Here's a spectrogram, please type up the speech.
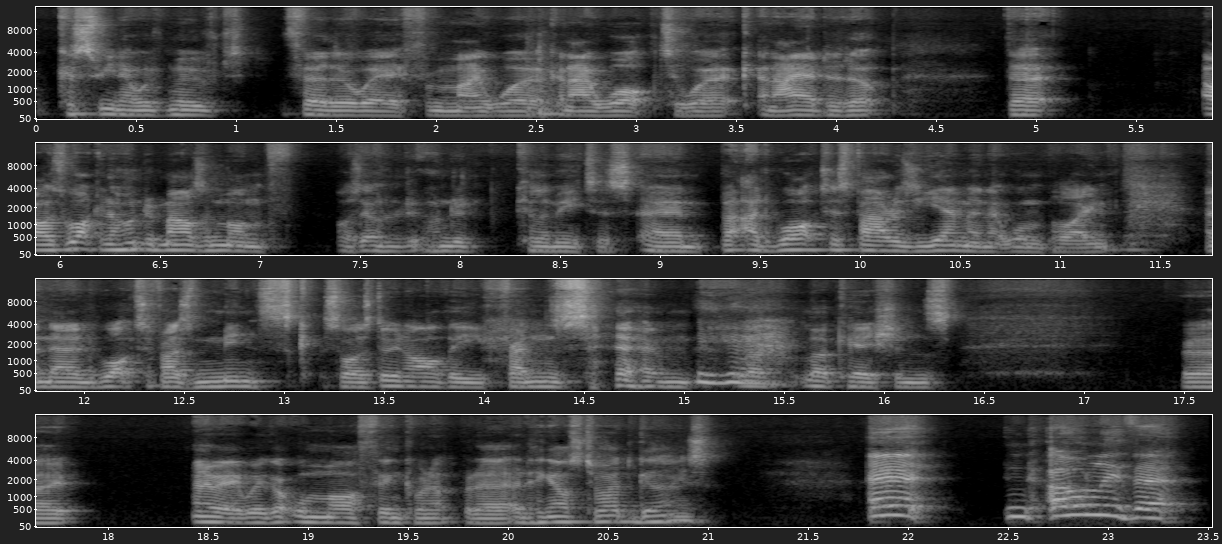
because you know we've moved further away from my work, and I walk to work, and I added up that I was walking 100 miles a month. Was 100, 100 kilometers, um, but I'd walked as far as Yemen at one point, and then I'd walked as far as Minsk. So I was doing all the friends um, Yeah. lo- locations. Right. Anyway, we've got one more thing coming up, but uh, anything else to add, guys? Uh, only that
